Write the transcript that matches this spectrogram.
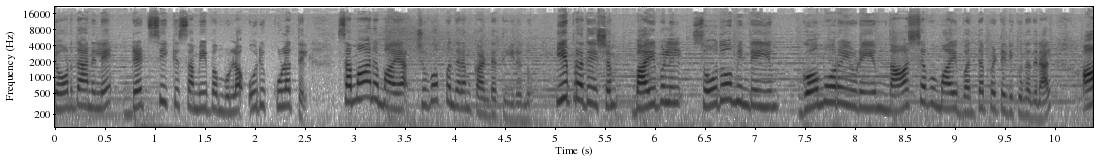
ജോർദാനിലെ ഡെഡ് സീക്ക് സമീപമുള്ള ഒരു കുളത്തിൽ സമാനമായ ചുവപ്പ് നിറം കണ്ടെത്തിയിരുന്നു. ഈ പ്രദേശം ബൈബിളിൽ സോതോമിന്റെയും ഗോമോറയുടെയും നാശവുമായി ബന്ധപ്പെട്ടിരിക്കുന്നതിനാൽ ആ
